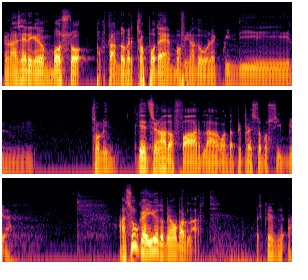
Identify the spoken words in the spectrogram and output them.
è una serie che un po' sto portando per troppo tempo fino ad ora e quindi mm, sono intenzionato a farla quanto più presto possibile. Asuka e io dobbiamo parlarti. Perché ah,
